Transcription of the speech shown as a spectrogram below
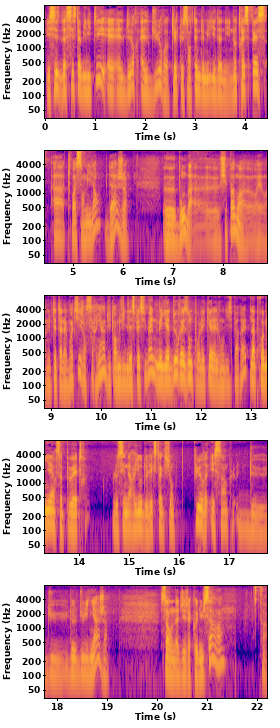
Et ces, ces stabilités, elles, elles, durent, elles durent quelques centaines de milliers d'années. Notre espèce a 300 000 ans d'âge. Euh, bon, bah, euh, je sais pas moi, on est peut-être à la moitié, j'en sais rien, du temps de vie de l'espèce humaine, mais il y a deux raisons pour lesquelles elles vont disparaître. La première, ça peut être le scénario de l'extinction pure et simple du, du, lignage. Ça, on a déjà connu ça. Hein. Enfin,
